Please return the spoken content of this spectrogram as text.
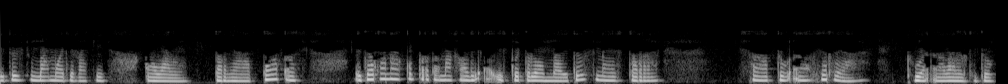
Itu cuma motivasi awal. Ternyata pas itu kan aku pertama kali ikut lomba itu semester satu akhir ya dua awal gitu.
